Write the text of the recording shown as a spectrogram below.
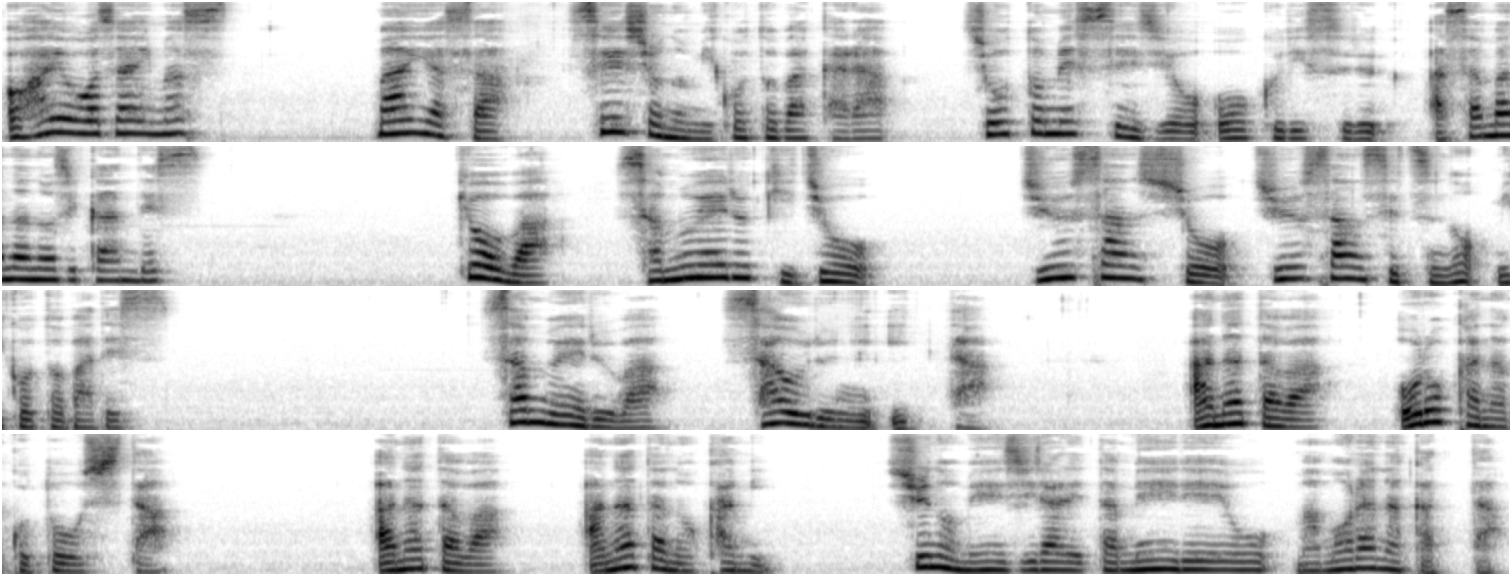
おはようございます。毎朝、聖書の御言葉からショートメッセージをお送りする朝マナの時間です。今日はサムエル記上13章13節の御言葉です。サムエルはサウルに言った。あなたは愚かなことをした。あなたはあなたの神、主の命じられた命令を守らなかった。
